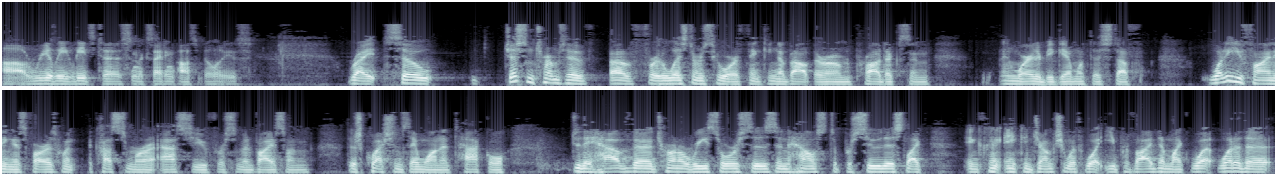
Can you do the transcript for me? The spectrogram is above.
uh, really leads to some exciting possibilities. Right. So, just in terms of, of for the listeners who are thinking about their own products and and where to begin with this stuff. What are you finding as far as when a customer asks you for some advice on there's questions they want to tackle? Do they have the internal resources in house to pursue this, like in, in conjunction with what you provide them? Like what what are the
